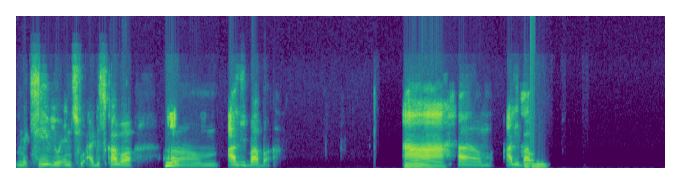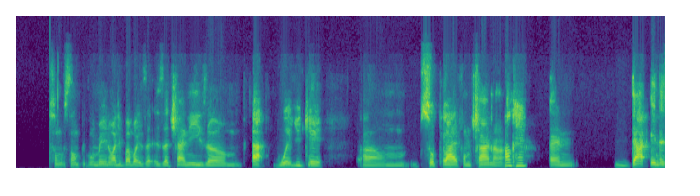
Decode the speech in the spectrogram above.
material into I discover Yeah. um Alibaba Ah. um Alibaba mhm. Some some people may know Alibaba is a is a Chinese um app where you get um supply from China Okay. and that in a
